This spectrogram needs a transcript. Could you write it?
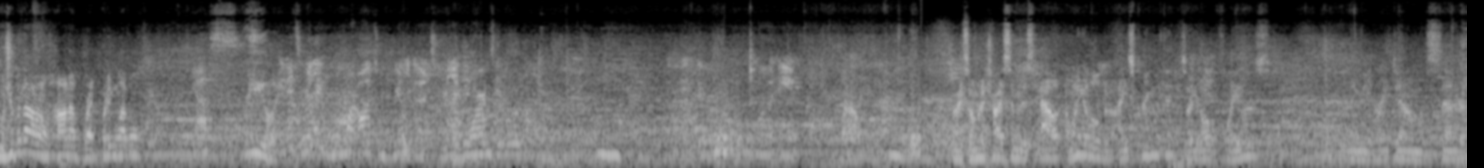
Would you put that on Ohana bread pudding level? Yes. Really? And it's really warm. Oh, it's really good. It's really warm. Mm. Wow. All right, so I'm gonna try some of this out. I want to get a little bit of ice cream with it, so I get all the flavors. Lay me right down the center.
